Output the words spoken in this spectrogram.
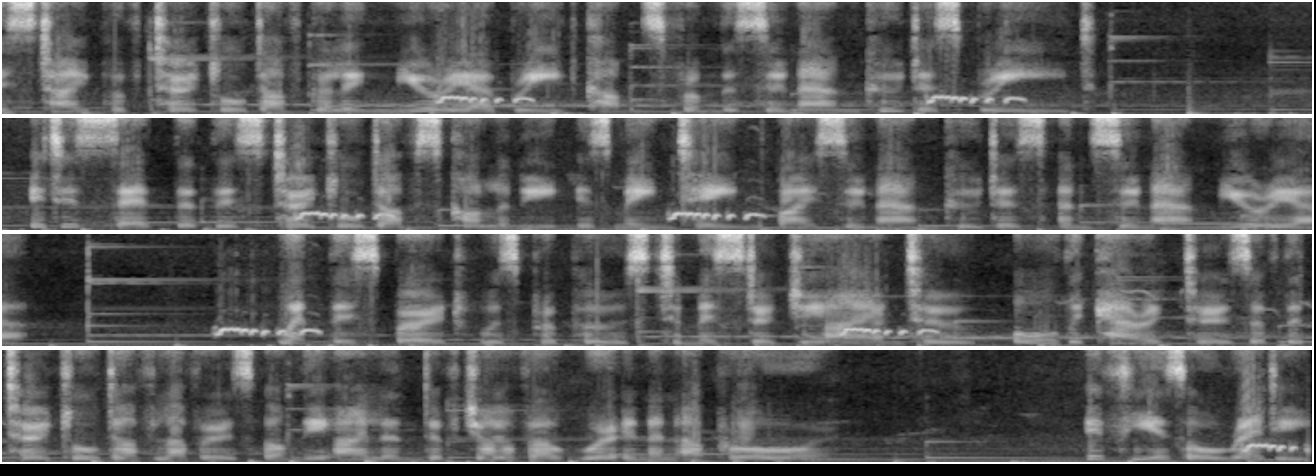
This type of turtle dove guling muria breed comes from the Sunan Kudus breed. It is said that this turtle dove's colony is maintained by Sunan Kudus and Sunan Muria. When this bird was proposed to Mr. Gianto, all the characters of the turtle dove lovers on the island of Java were in an uproar. If he is already,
